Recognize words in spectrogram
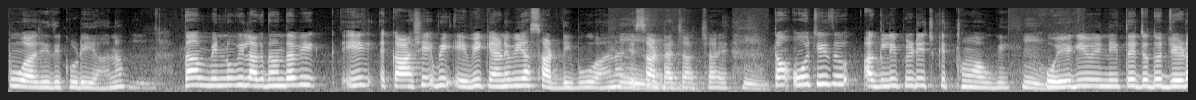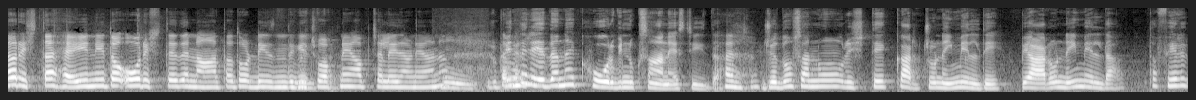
ਭੂਆ ਜੀ ਦੀ ਕੁੜੀ ਆ ਹਨਾ? ਤਾਂ ਮੈਨੂੰ ਵੀ ਲੱਗਦਾ ਹੁੰਦਾ ਵੀ ਇਹ ਆਕਾਸ਼ ਵੀ ਇਹ ਵੀ ਕਹਿਣ ਵੀ ਆ ਸਾਡੀ ਭੂਆ ਹੈ ਨਾ ਇਹ ਸਾਡਾ ਚਾਚਾ ਹੈ। ਤਾਂ ਉਹ ਚੀਜ਼ ਅਗਲੀ ਪੀੜ੍ਹੀ 'ਚ ਕਿੱਥੋਂ ਆਊਗੀ? ਹੋਏਗੀ ਹੋਈ ਨਹੀਂ ਤੇ ਜਦੋਂ ਜਿਹੜਾ ਰਿਸ਼ਤਾ ਹੈ ਹੀ ਨਹੀਂ ਤਾਂ ਉਹ ਰਿਸ਼ਤੇ ਦੇ ਨਾਂ ਤਾਂ ਤੁਹਾਡੀ ਜ਼ਿੰਦਗੀ 'ਚੋਂ ਆਪਣੇ ਆਪ ਚਲੇ ਜਾਣੇ ਆ ਨਾ। ਰੁਪਿੰਦਰ ਇਹਦਾ ਨਾ ਇੱਕ ਹੋਰ ਵੀ ਨੁਕਸਾਨ ਹੈ ਇਸ ਚੀਜ਼ ਦਾ। ਜਦੋਂ ਸਾਨੂੰ ਰਿਸ਼ਤੇ ਘਰ ਚੋਂ ਨਹੀਂ ਮਿਲਦੇ ਪਿਆਰ ਉਹ ਨਹੀਂ ਮਿਲਦਾ ਤਾਂ ਫਿਰ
